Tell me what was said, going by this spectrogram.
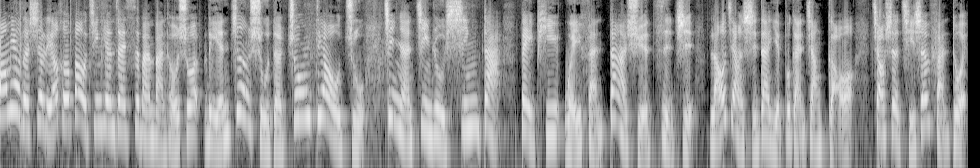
荒谬的是，《联合报》今天在四版版头说，廉政署的中调组竟然进入新大，被批违反大学自治。老蒋时代也不敢这样搞哦，教授齐声反对，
